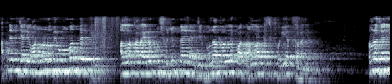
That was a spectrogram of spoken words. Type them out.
আপনি, আমি জানি অন্য নবীর উম্মতদেরকে আল্লাহ তাআলা এরকম সুযোগ দেয় না যে গুনাহ করলে পর আল্লাহর কাছে ফরিয়াদ করা যাবে আমরা জানি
